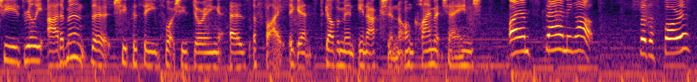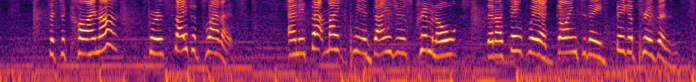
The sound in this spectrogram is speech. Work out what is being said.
She's really adamant that she perceives what she's doing as a fight against government inaction on climate change. I am standing up for the forests, for Takayna, for a safer planet. And if that makes me a dangerous criminal, then I think we are going to need bigger prisons.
